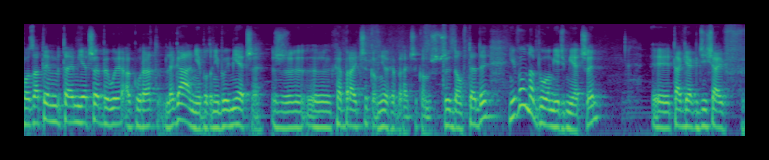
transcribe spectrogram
Poza tym te miecze były akurat legalnie, bo to nie były miecze. Ży, y, Hebrajczykom, nie Hebrajczykom, Żydom wtedy nie wolno było mieć mieczy. Y, Tak jak dzisiaj w,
